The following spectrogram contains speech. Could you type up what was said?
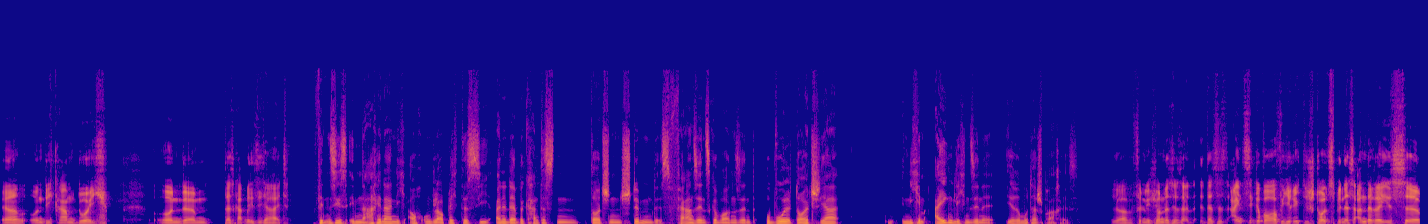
ja, und ich kam durch. Und ähm, das gab mir die Sicherheit. Finden Sie es im Nachhinein nicht auch unglaublich, dass Sie eine der bekanntesten deutschen Stimmen des Fernsehens geworden sind, obwohl Deutsch ja nicht im eigentlichen Sinne Ihre Muttersprache ist? Ja, finde ich schon. Das ist, das ist das Einzige, worauf ich richtig stolz bin. Das andere ist, äh,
